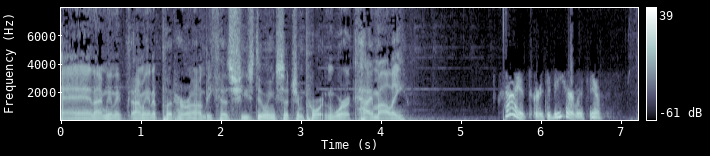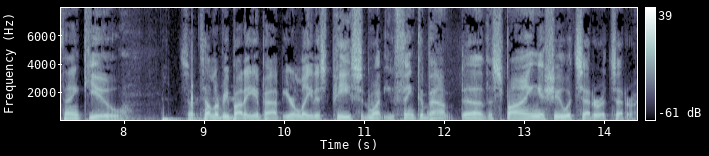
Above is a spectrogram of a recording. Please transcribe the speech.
and I'm going to I'm going to put her on because she's doing such important work. Hi, Mollie. Hi, it's great to be here with you. Thank you. So tell everybody about your latest piece and what you think about uh, the spying issue, et cetera, et cetera.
